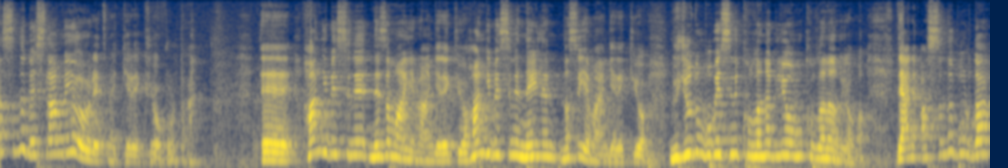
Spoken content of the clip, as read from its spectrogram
aslında beslenmeyi öğretmek gerekiyor burada. Ee, hangi besini ne zaman yemen gerekiyor? Hangi besini neyle nasıl yemen gerekiyor? Vücudun bu besini kullanabiliyor mu, kullanamıyor mu? Yani aslında burada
